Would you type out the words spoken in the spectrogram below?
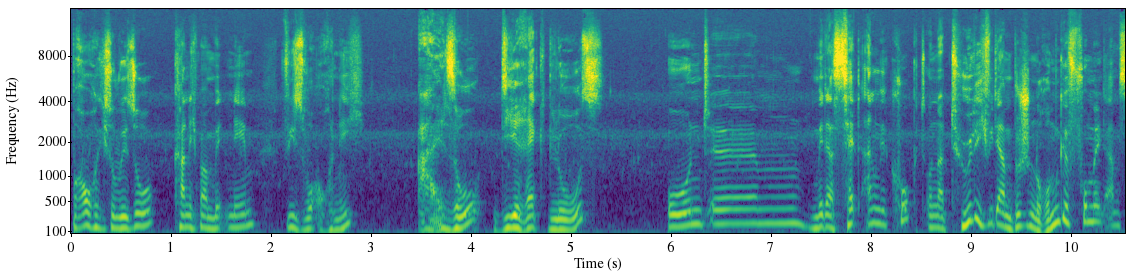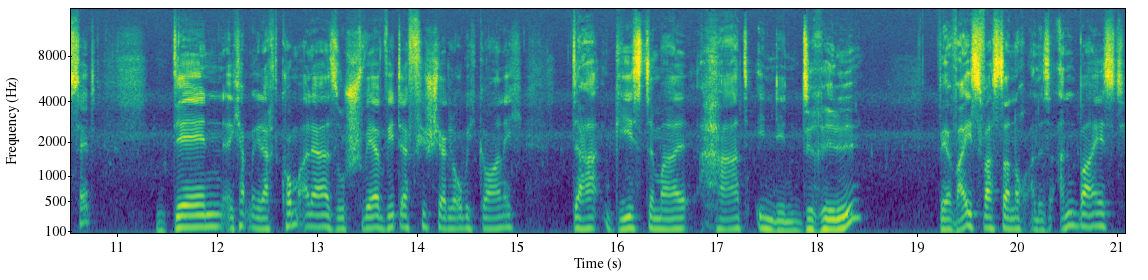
brauche ich sowieso, kann ich mal mitnehmen. Wieso auch nicht? Also direkt los und ähm, mir das Set angeguckt und natürlich wieder ein bisschen rumgefummelt am Set. Denn ich habe mir gedacht, komm, Alter, so schwer wird der Fisch ja, glaube ich, gar nicht. Da gehst du mal hart in den Drill. Wer weiß, was da noch alles anbeißt.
